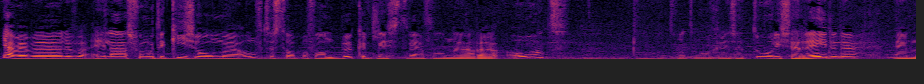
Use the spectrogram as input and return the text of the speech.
Ja, we hebben er helaas voor moeten kiezen om eh, over te stappen van bucketlist travel naar uh, OAT. Wat, organisatorische redenen. En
